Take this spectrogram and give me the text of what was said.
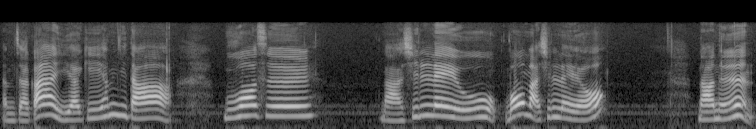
남자가 이야기합니다. 무엇을 마실래요? 뭐 마실래요? 나는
